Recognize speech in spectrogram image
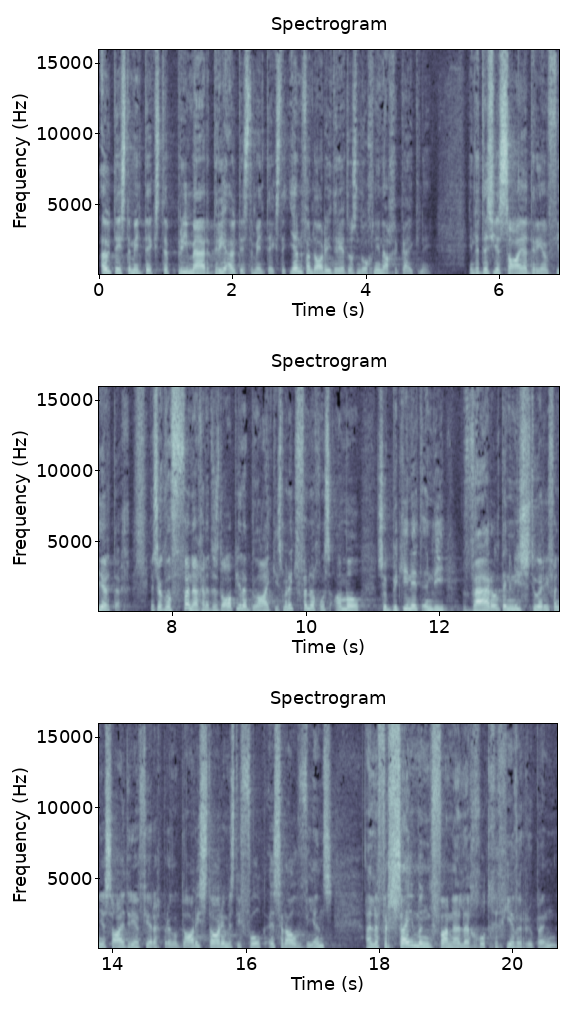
Ou Testament tekste, primêr 3 Ou Testament tekste. Een van daardie drie het ons nog nie na gekyk nie. En dit is Jesaja 43. En so ek wil vinnig en dit is daar op julle blaadjies, maar net vinnig ons almal so bietjie net in die wêreld en in die storie van Jesaja 43 bring. Op daardie stadium is die volk Israel weens hulle versuiming van hulle Godgegewe roeping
